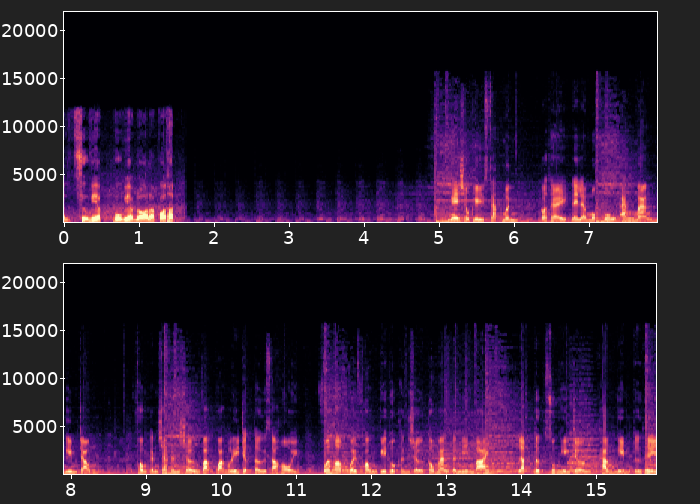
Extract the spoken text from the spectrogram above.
uh, sự việc vụ việc đó là có thật. Ngay sau khi xác minh, có thể đây là một vụ án mạng nghiêm trọng. Phòng Cảnh sát Hình sự và Quản lý Trật tự xã hội phối hợp với Phòng Kỹ thuật Hình sự Công an tỉnh Yên Bái lập tức xuống hiện trường khám nghiệm tử thi.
